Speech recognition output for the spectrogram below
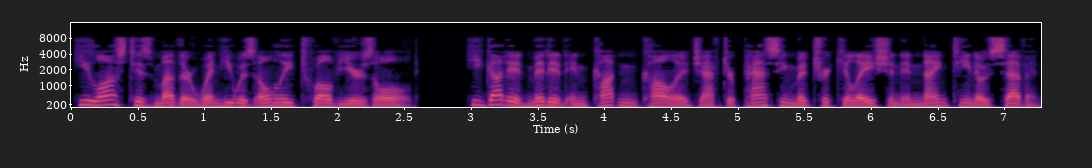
He lost his mother when he was only 12 years old. He got admitted in Cotton College after passing matriculation in 1907.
